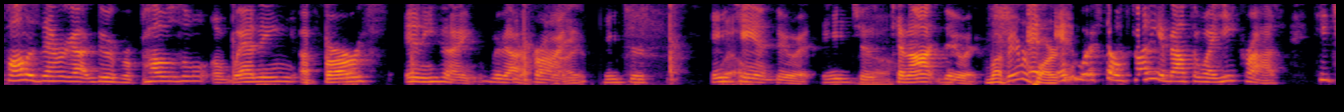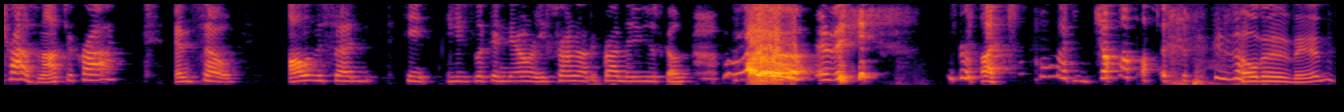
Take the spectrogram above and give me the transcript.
Paul has never gotten through a proposal, a wedding, a birth, anything without Yeah, crying. crying. He just he Well, can't do it. He just no. cannot do it. My favorite part. and what's so funny about the way he cries, he tries not to cry, and so all of a sudden he he's looking down and he's trying not to cry, and then he just goes, and then you're like, oh my god. He's holding it in.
